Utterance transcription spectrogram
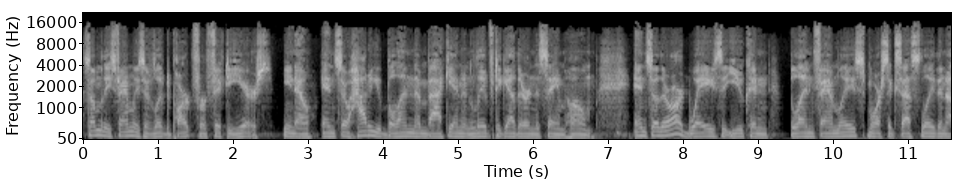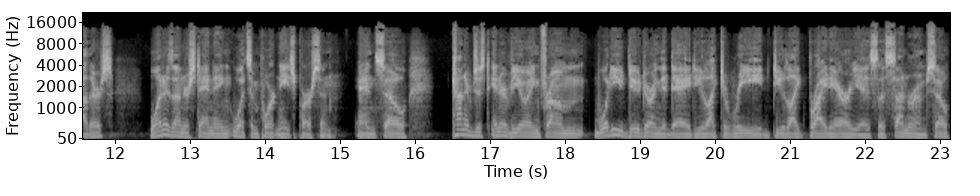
Some of these families have lived apart for 50 years, you know, and so how do you blend them back in and live together in the same home? And so there are ways that you can blend families more successfully than others. One is understanding what's important to each person. And so kind of just interviewing from what do you do during the day? Do you like to read? Do you like bright areas, the sunroom? So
